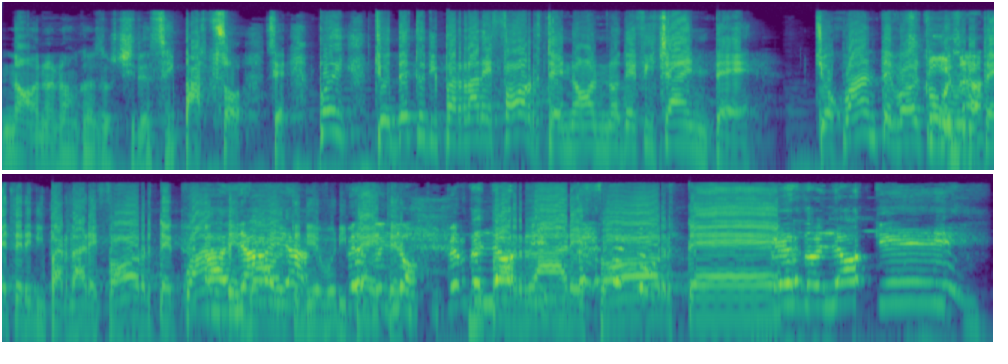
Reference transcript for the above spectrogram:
no, no, no, cosa uccide? Sei pazzo? Sei- Poi ti ho detto di parlare forte, nonno deficiente. Ti ho quante volte Scusa. devo ripetere di parlare forte? Quante Aia, volte aia, devo perdo ripetere gli occhi, perdo di gli occhi, parlare perdo gli occhi. forte? Perdo gli occhi!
